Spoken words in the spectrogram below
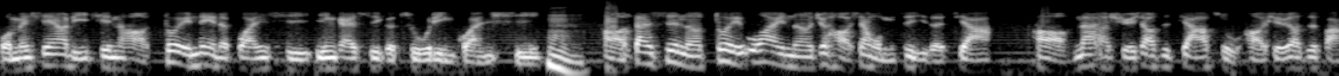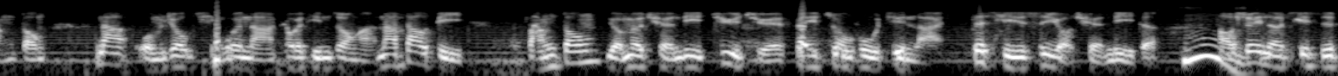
我们先要厘清哈，对内的关系应该是一个租赁关系，嗯，好，但是呢，对外呢，就好像我们自己的家，好，那学校是家主，好，学校是房东，那我们就请问啊，各位听众啊，那到底？房东有没有权利拒绝非住户进来？这其实是有权利的。好，所以呢，其实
